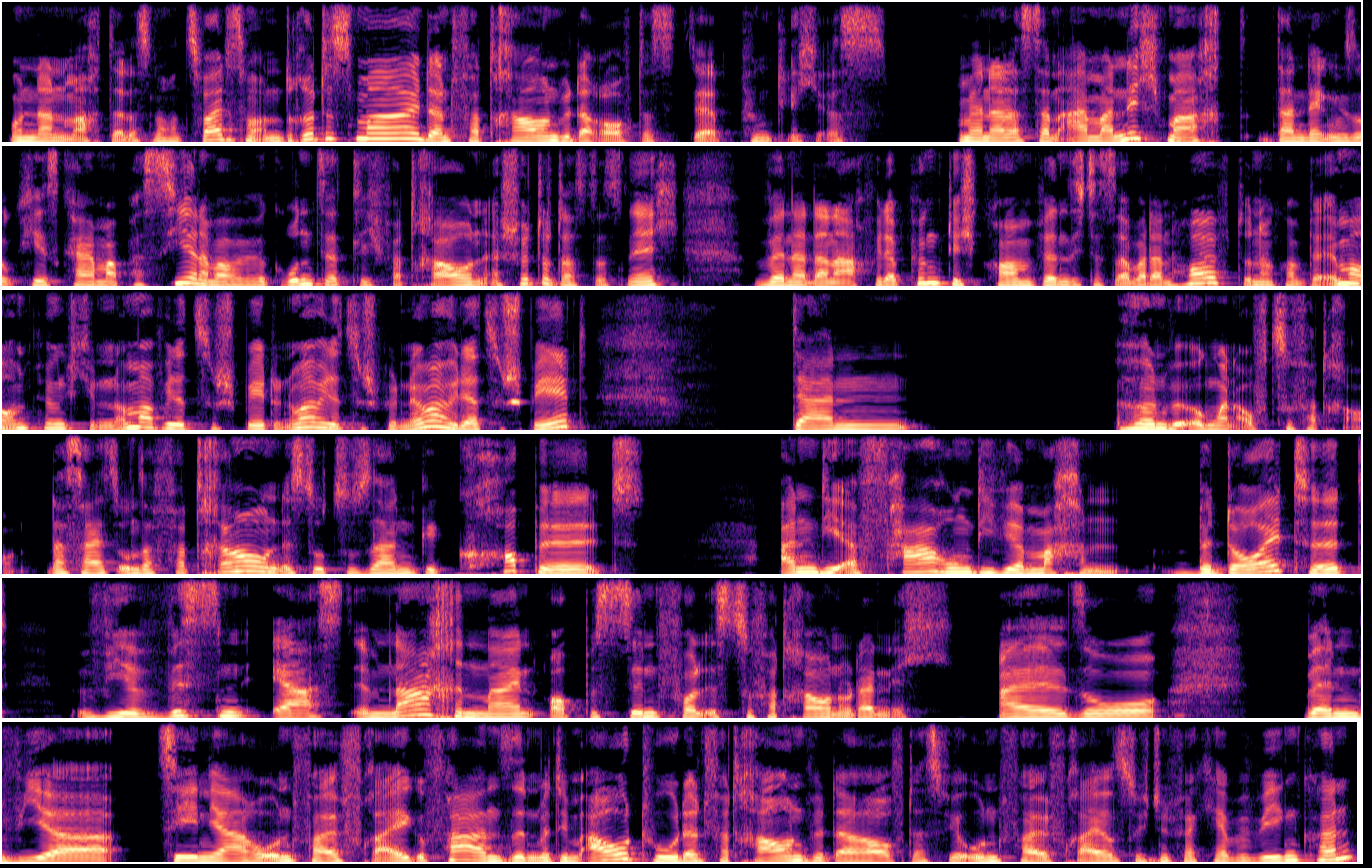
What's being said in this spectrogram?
und dann macht er das noch ein zweites Mal und ein drittes Mal, dann vertrauen wir darauf, dass der pünktlich ist. wenn er das dann einmal nicht macht, dann denken wir so, okay, es kann ja mal passieren, aber wenn wir grundsätzlich vertrauen, erschüttert das das nicht, wenn er danach wieder pünktlich kommt. Wenn sich das aber dann häuft und dann kommt er immer unpünktlich und immer wieder zu spät und immer wieder zu spät und immer wieder zu spät, dann hören wir irgendwann auf zu vertrauen. Das heißt, unser Vertrauen ist sozusagen gekoppelt an die Erfahrung, die wir machen. Bedeutet, wir wissen erst im Nachhinein, ob es sinnvoll ist zu vertrauen oder nicht. Also, wenn wir zehn Jahre unfallfrei gefahren sind mit dem Auto, dann vertrauen wir darauf, dass wir unfallfrei uns durch den Verkehr bewegen können.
